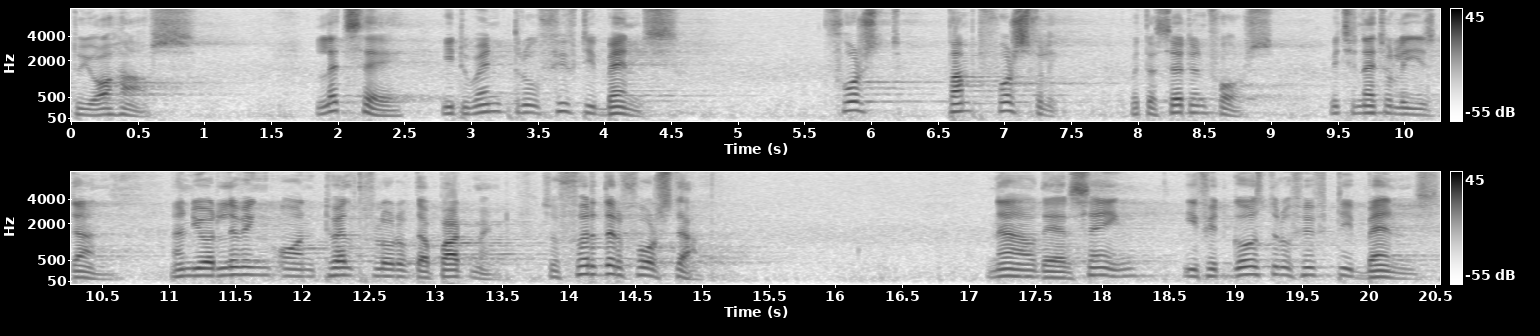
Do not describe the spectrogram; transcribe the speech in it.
to your house. Let's say it went through fifty bends, forced, pumped forcefully with a certain force, which naturally is done, and you're living on twelfth floor of the apartment, so further forced up. Now they're saying, if it goes through fifty bends,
